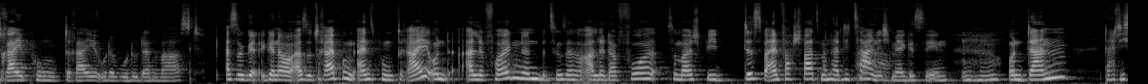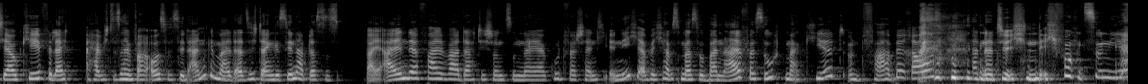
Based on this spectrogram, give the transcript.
3.3 oder wo du dann warst. Also genau, also 3.1.3 und alle folgenden, beziehungsweise auch alle davor zum Beispiel, das war einfach schwarz, man hat die Zahl ah. nicht mehr gesehen. Mhm. Und dann dachte ich, ja, okay, vielleicht habe ich das einfach aus Versehen angemalt. Als ich dann gesehen habe, dass es bei allen der Fall war, dachte ich schon so, naja gut, wahrscheinlich ihr nicht, aber ich habe es mal so banal versucht, markiert und Farbe raus. Hat natürlich nicht funktioniert.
